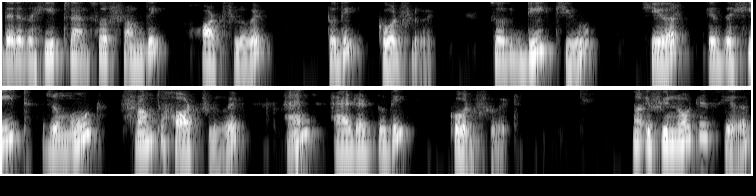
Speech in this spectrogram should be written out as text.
there is a heat transfer from the hot fluid to the cold fluid. So dq here is the heat removed from the hot fluid and added to the cold fluid. Now, if you notice here,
